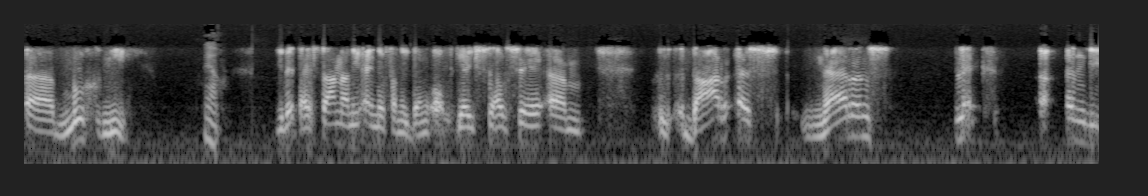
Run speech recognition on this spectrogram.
uh moeg nie. Ja. Jy weet hy staan aan die einde van die ding. Of jy sal sê ehm um, daar is nêrens plek uh, in die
